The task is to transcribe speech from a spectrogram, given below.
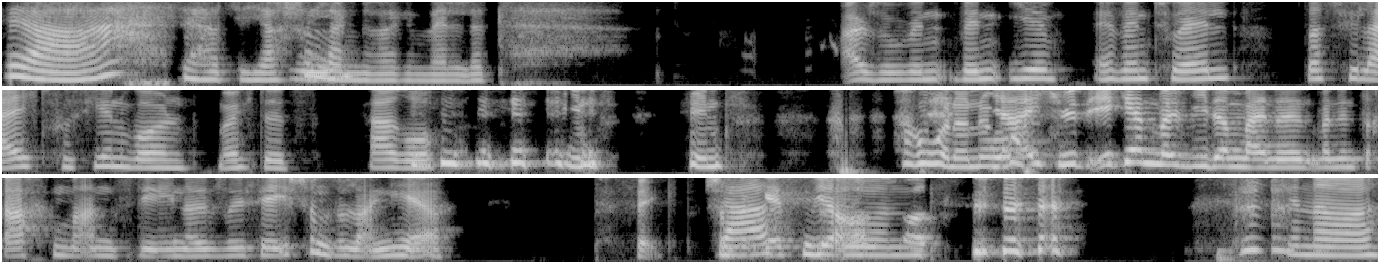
Ja, der hat sich auch schon mhm. lange nicht mehr gemeldet. Also, wenn, wenn ihr eventuell das vielleicht forcieren wollen möchtet, Caro, hint, hint. I wanna know. Ja, ich würde eh gern mal wieder meine, meinen Drachenmann sehen. Also ist ja eh schon so lange her. Perfekt. Schon das vergessen, wie er ausschaut. genau,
